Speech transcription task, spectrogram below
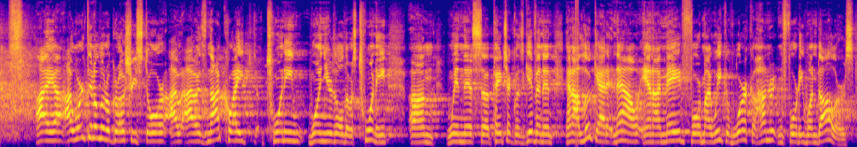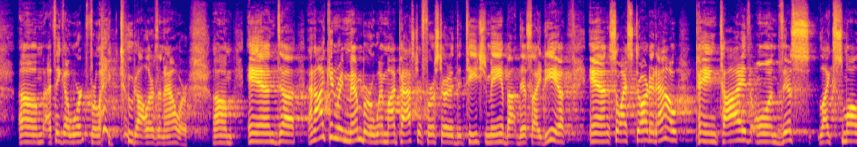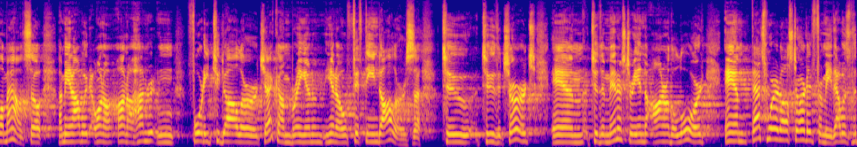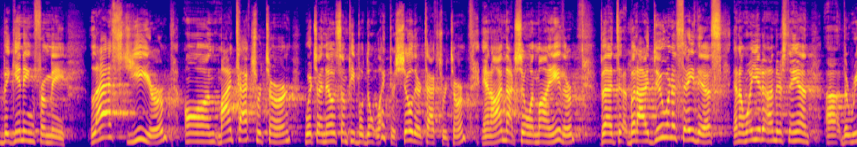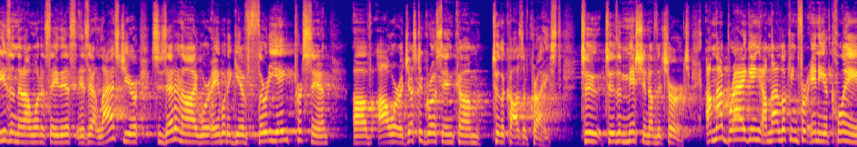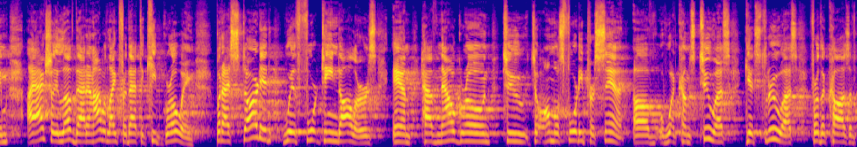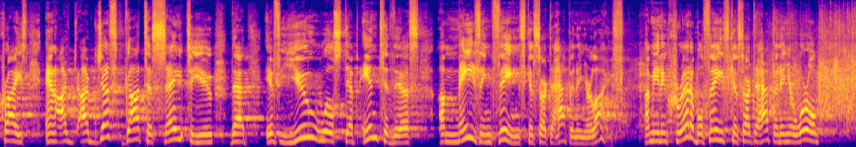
I, uh, I, worked in a little grocery store. I, I, was not quite 21 years old. I was 20 um, when this uh, paycheck was given. And, and I look at it now, and I made for my week of work $141. Um, I think I worked for like two dollars an hour, um, and uh, and I can remember when my pastor first started to teach me about this idea, and so I started out paying tithe on this like small amount. So I mean, I would on a on a hundred and forty two dollar check, I'm bringing you know fifteen dollars. Uh, to, to the church and to the ministry and to honor the Lord. And that's where it all started for me. That was the beginning for me. Last year, on my tax return, which I know some people don't like to show their tax return, and I'm not showing mine either, but, but I do want to say this, and I want you to understand uh, the reason that I want to say this is that last year, Suzette and I were able to give 38% of our adjusted gross income to the cause of Christ to, to the mission of the church. I'm not bragging, I'm not looking for any acclaim. I actually love that, and I would like for that to keep growing. But I started with $14 and have now grown to, to almost 40% of what comes to us gets through us for the cause of Christ. And I've, I've just got to say to you that if you will step into this, amazing things can start to happen in your life. I mean, incredible things can start to happen in your world.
